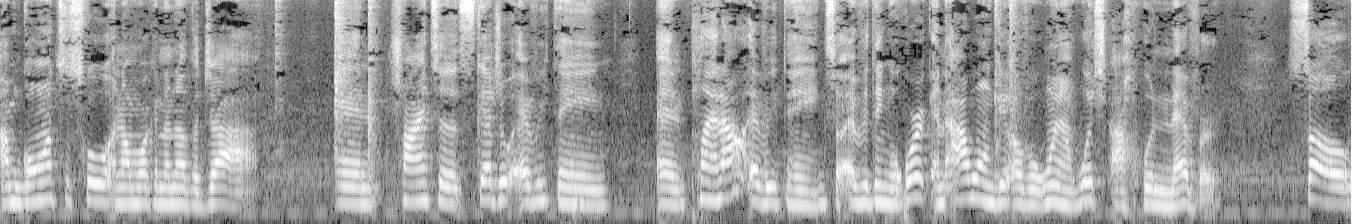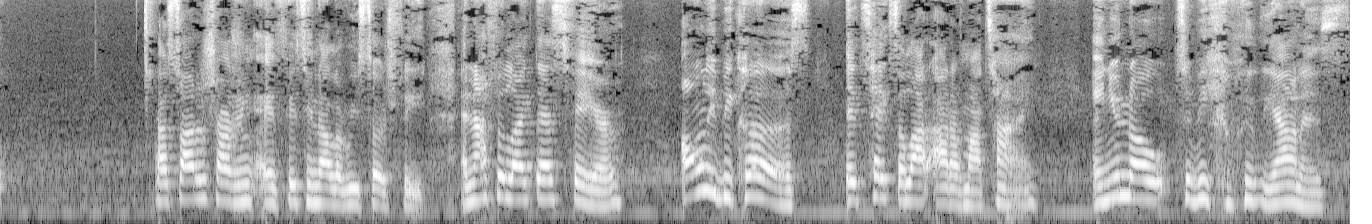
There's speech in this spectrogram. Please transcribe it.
I'm going to school and I'm working another job. and trying to schedule everything and plan out everything so everything will work and I won't get overwhelmed, which I would never. So I started charging a $15 research fee. And I feel like that's fair only because it takes a lot out of my time. And you know, to be completely honest,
